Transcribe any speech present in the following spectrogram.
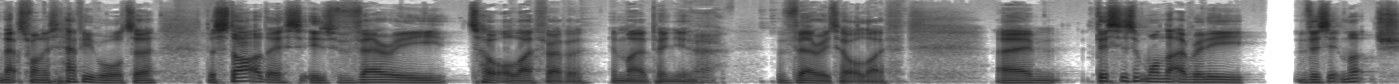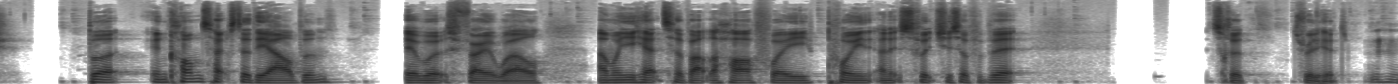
The next one is Heavy Water. The start of this is very Total Life Forever, in my opinion. Yeah. Very Total Life. Um, this isn't one that I really visit much, but in context of the album, it works very well. And when you get to about the halfway point and it switches up a bit, it's good. It's really good. hmm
